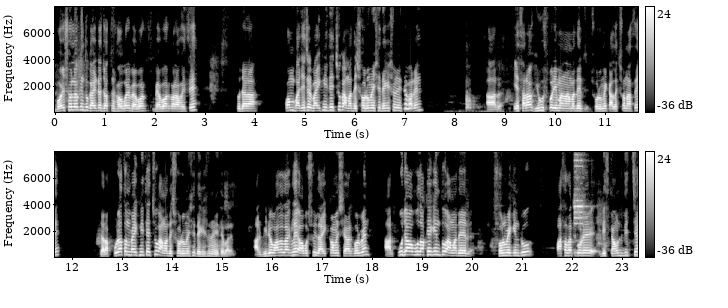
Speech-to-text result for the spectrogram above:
বয়স হলেও কিন্তু গাড়িটা যত্ন সহকারে ব্যবহার ব্যবহার করা হয়েছে। তো যারা কম বাজেটের বাইক নিতে ইচ্ছুক, আমাদের শোরুমে এসে দেখে শুনে নিতে পারেন। আর এছাড়াও হিউজ পরিমাণ আমাদের শোরুমে কালেকশন আছে। যারা পুরাতন বাইক নিতে ইচ্ছুক, আমাদের শোরুমে এসে দেখে শুনে নিতে পারেন। আর ভিডিও ভালো লাগলে অবশ্যই লাইক কমেন্ট শেয়ার করবেন। আর পূজা উপলক্ষে কিন্তু আমাদের শোরুমে কিন্তু পাঁচ হাজার করে ডিসকাউন্ট দিচ্ছে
